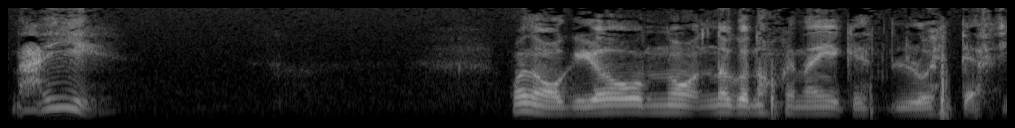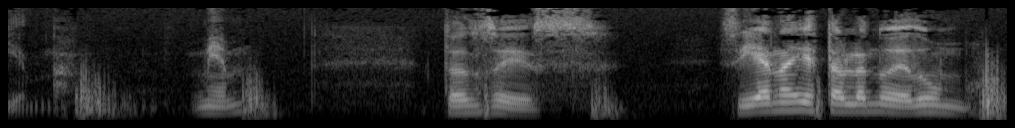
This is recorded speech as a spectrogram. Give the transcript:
Nadie. Bueno, que yo no, no conozco a nadie que lo esté haciendo. Bien. Entonces, si ya nadie está hablando de Dumbo,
